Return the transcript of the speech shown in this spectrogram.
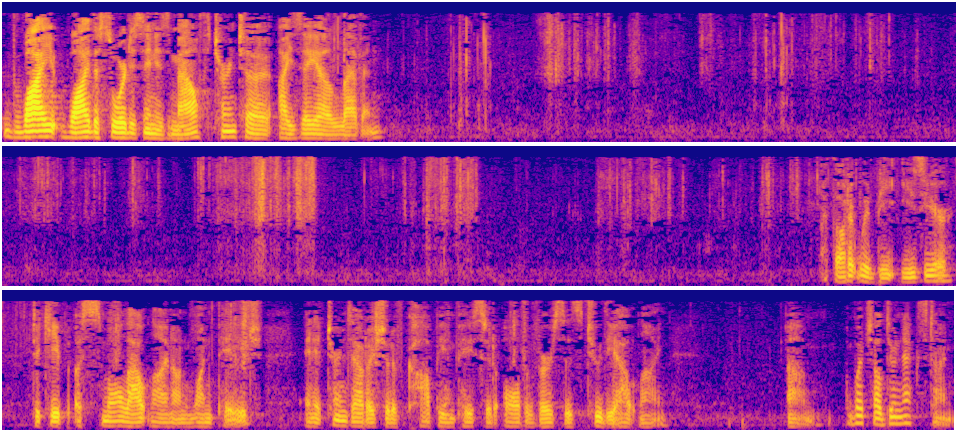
why, why the sword is in his mouth, turn to Isaiah 11. Thought it would be easier to keep a small outline on one page, and it turns out I should have copy and pasted all the verses to the outline, um, which I'll do next time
